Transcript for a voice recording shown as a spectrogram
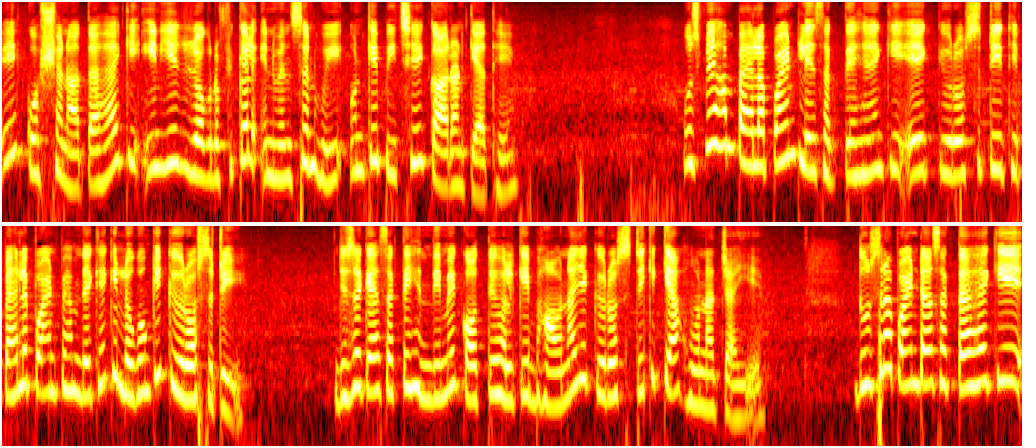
एक क्वेश्चन आता है कि इन, ये जोग्राफिकल इन्वेंशन हुई, उनके पीछे कारण क्या थे? उसमें हम पहला पॉइंट ले सकते हैं कि एक क्यूरोसिटी थी। पहले पॉइंट पे हम देखें कि लोगों की क्यूरोसिटी जिसे कह सकते हिंदी में कौतूहल की भावना या क्यूरोसिटी की क्या होना चाहिए। दूसरा पॉइंट आ सकता है कि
